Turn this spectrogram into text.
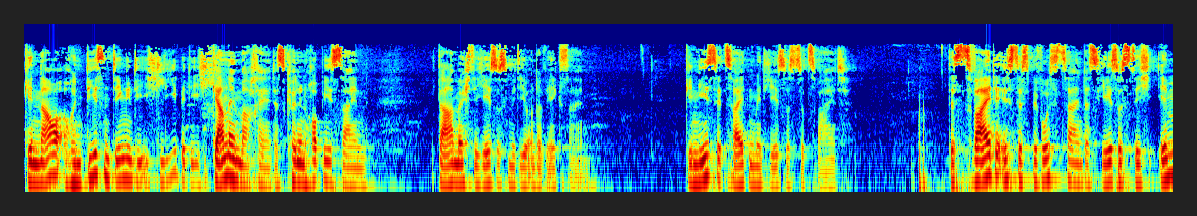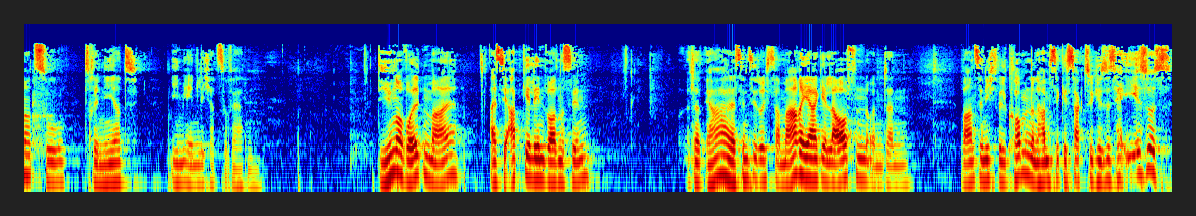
genau auch in diesen Dingen, die ich liebe, die ich gerne mache, das können Hobbys sein, da möchte Jesus mit dir unterwegs sein. Genieße Zeiten mit Jesus zu zweit. Das zweite ist das Bewusstsein, dass Jesus dich immerzu trainiert, ihm ähnlicher zu werden. Die Jünger wollten mal, als sie abgelehnt worden sind, ja, da sind sie durch Samaria gelaufen und dann waren sie nicht willkommen und haben sie gesagt zu Jesus, Herr Jesus,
